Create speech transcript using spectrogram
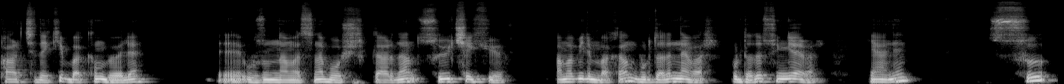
parçadaki bakım böyle e, uzunlamasına boşluklardan suyu çekiyor. Ama bilin bakalım burada da ne var? Burada da sünger var. Yani su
